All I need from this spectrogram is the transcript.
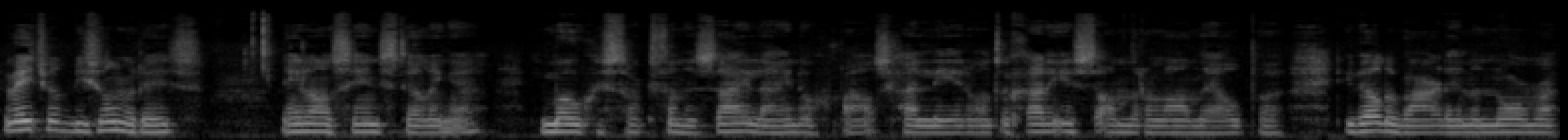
weet je wat bijzonder is? Nederlandse instellingen, die mogen straks van de zijlijn nogmaals gaan leren. Want we gaan eerst de andere landen helpen. Die wel de waarden en de normen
